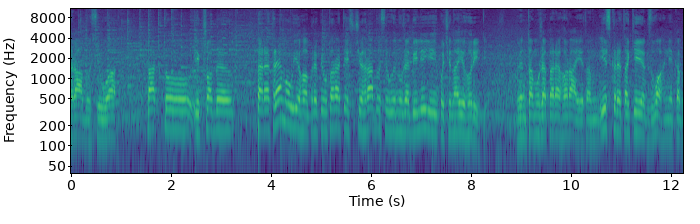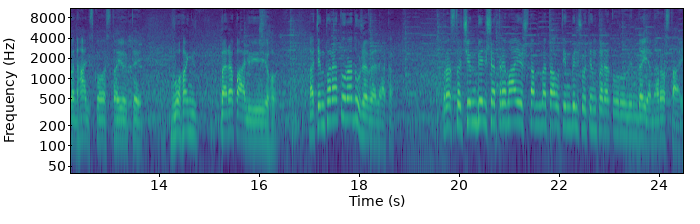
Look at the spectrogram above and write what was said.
градусів. А так то, якщо би перетримав його при півтора тисячі градусів, він вже біліє і починає горіти. Він там уже перегорає. Там іскри такі, як з вогника бенгальського стають. Ти вогонь перепалює його. А температура дуже велика. Просто чим більше тримаєш там метал, тим більшу температуру він дає, наростає.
